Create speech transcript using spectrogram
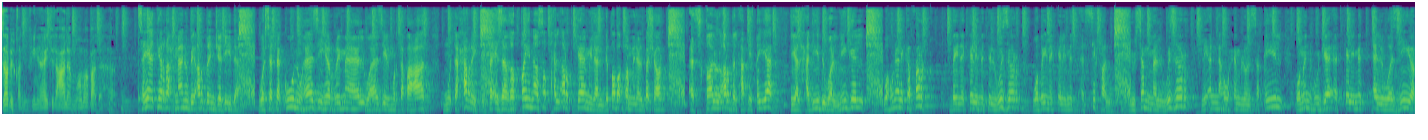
سابقا في نهاية العالم وما بعدها. سيأتي الرحمن بأرض جديدة وستكون هذه الرمال وهذه المرتفعات متحركة. فإذا غطينا سطح الأرض كاملا بطبقة من البشر أثقال الأرض الحقيقية هي الحديد والنيجل وهنالك فرق بين كلمة الوزر وبين كلمة الثقل. يسمى الوزر لأنه حمل ثقيل ومنه جاءت كلمة الوزير.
